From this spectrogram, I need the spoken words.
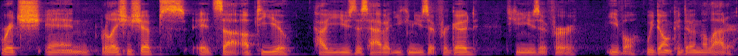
rich in relationships, it's uh, up to you how you use this habit. You can use it for good, you can use it for evil. We don't condone the latter.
